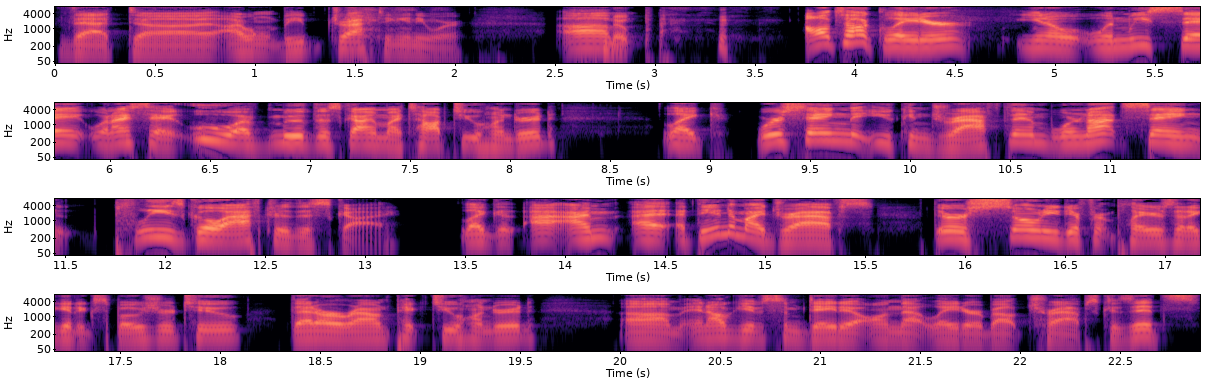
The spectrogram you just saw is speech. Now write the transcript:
that uh, I won't be drafting anywhere. Um, nope. I'll talk later. You know, when we say, when I say, ooh, I've moved this guy in my top 200, like we're saying that you can draft them. We're not saying, please go after this guy. Like I, I'm at the end of my drafts, there are so many different players that I get exposure to that are around pick 200. Um, and I'll give some data on that later about traps because it's,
